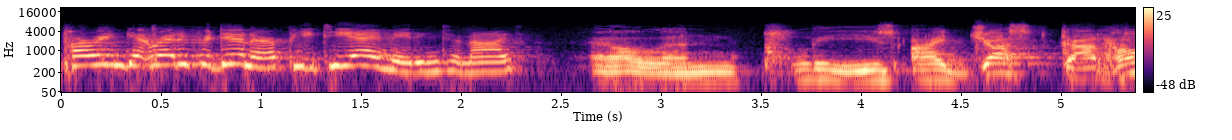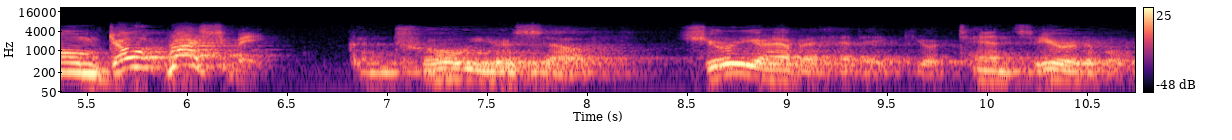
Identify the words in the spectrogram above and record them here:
Hurry and get ready for dinner. PTA meeting tonight. Ellen, please. I just got home. Don't rush me. Control yourself. Sure, you have a headache. You're tense, irritable.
